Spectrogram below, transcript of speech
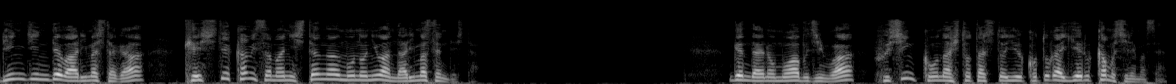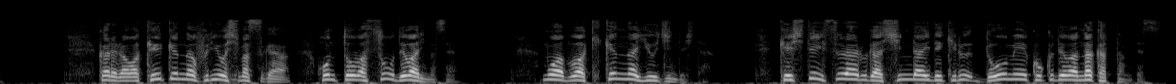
隣人ではありましたが、決して神様に従うものにはなりませんでした。現代のモアブ人は不信仰な人たちということが言えるかもしれません。彼らは敬虔なふりをしますが、本当はそうではありません。モアブは危険な友人でした。決してイスラエルが信頼できる同盟国ではなかったのです。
